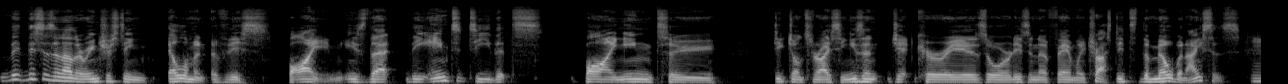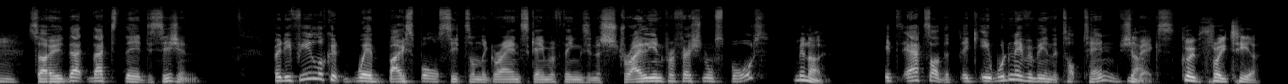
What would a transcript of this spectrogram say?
This is another interesting element of this buy-in is that the entity that's buying into Dick Johnson Racing isn't Jet Couriers or it isn't a family trust. It's the Melbourne Aces. Mm. So that that's their decision. But if you look at where baseball sits on the grand scheme of things in Australian professional sport, you know, It's outside the. It, it wouldn't even be in the top ten. Shebex no. Group three tier,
